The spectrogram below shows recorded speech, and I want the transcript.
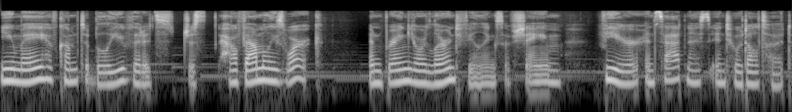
you may have come to believe that it's just how families work and bring your learned feelings of shame, fear, and sadness into adulthood.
